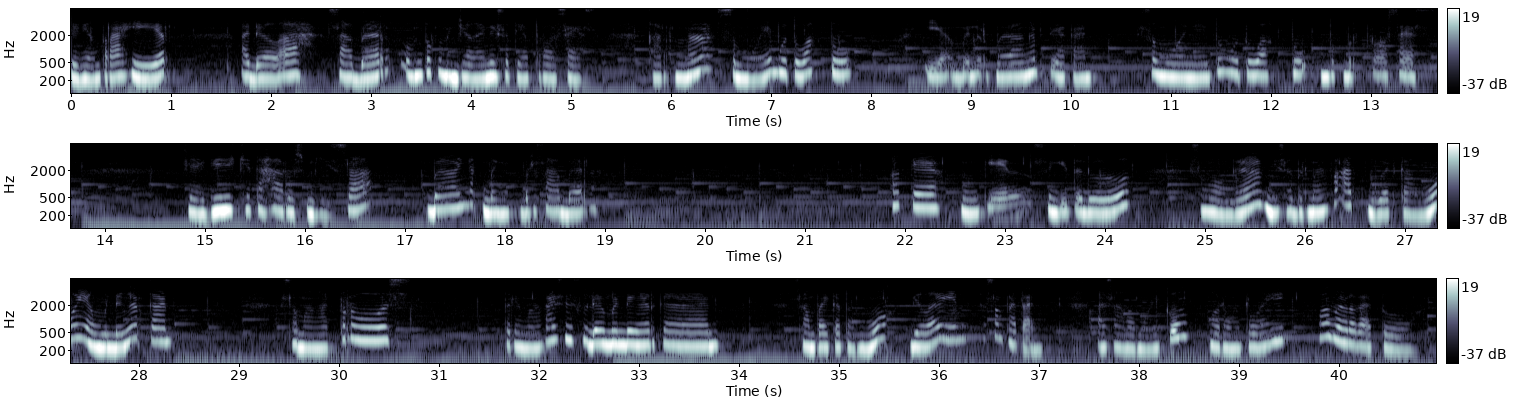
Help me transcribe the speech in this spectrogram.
Dan yang terakhir adalah sabar untuk menjalani setiap proses karena semuanya butuh waktu iya bener banget ya kan semuanya itu butuh waktu untuk berproses jadi kita harus bisa banyak-banyak bersabar. Oke, mungkin segitu dulu. Semoga bisa bermanfaat buat kamu yang mendengarkan. Semangat terus. Terima kasih sudah mendengarkan. Sampai ketemu di lain kesempatan. Assalamualaikum warahmatullahi wabarakatuh.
